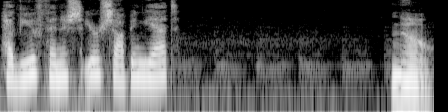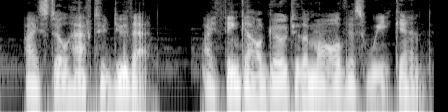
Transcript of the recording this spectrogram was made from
Have you finished your shopping yet? No, I still have to do that. I think I'll go to the mall this weekend.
